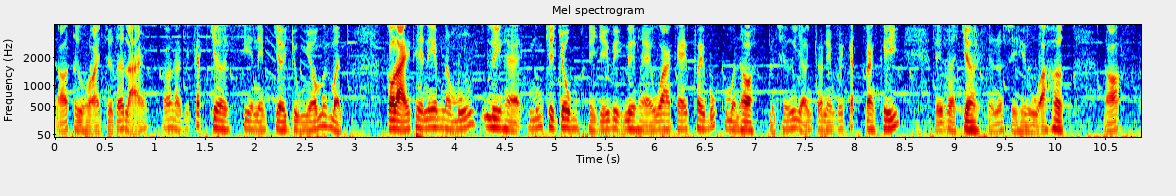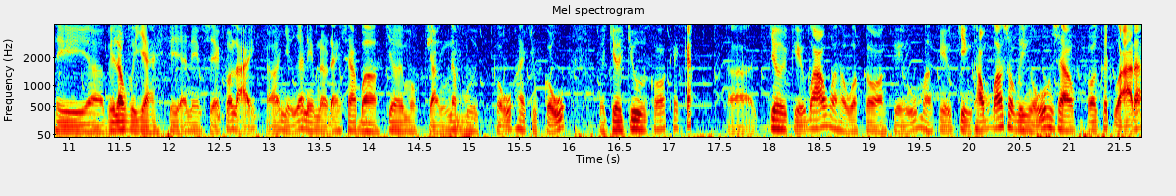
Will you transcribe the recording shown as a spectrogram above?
Đó từ hoại cho tới lãi. Đó là cái cách chơi khi anh em chơi chung nhóm với mình. Còn lại thì anh em nào muốn liên hệ muốn chơi chung thì chỉ việc liên hệ qua cái facebook của mình thôi. Mình sẽ hướng dẫn cho anh em cái cách đăng ký để mà chơi thì nó sẽ hiệu quả hơn. Đó thì uh, về lâu về dài thì anh em sẽ có lãi. Ở những anh em nào đang xa bờ chơi một trận 50 cũ 20 cũ mà chơi chưa có cái cách uh, chơi kiểu báo qua hậu quả cò kiểu mà kiểu truyền thống báo xong đi ngủ làm sao coi kết quả đó.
